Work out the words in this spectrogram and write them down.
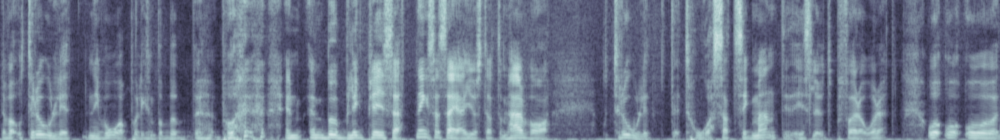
Det var otroligt nivå på, liksom på, bub, på en, en bubblig prissättning så att säga just att de här var otroligt ett håsat segment i, i slutet på förra året. Och, och, och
